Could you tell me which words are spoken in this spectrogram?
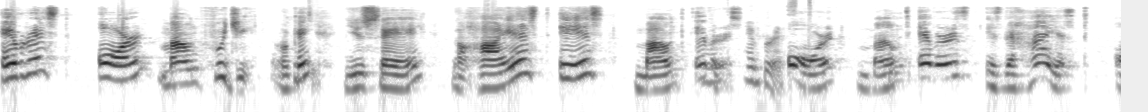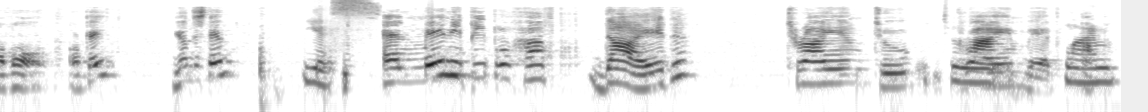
Everest, or Mount Fuji? Okay, you say the highest is Mount Everest, Everest. or Mount Everest is the highest of all. Okay, you understand? Yes. And many people have died trying to To climb it up climb.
